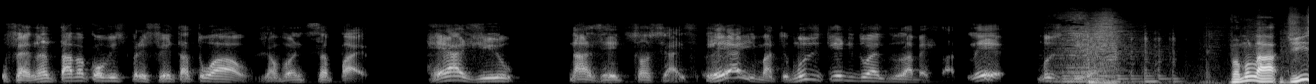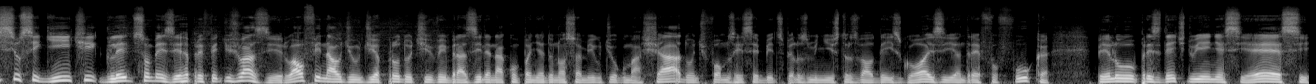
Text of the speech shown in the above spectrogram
o Fernando estava com o vice-prefeito atual, Giovanni Sampaio. Reagiu nas redes sociais. Lê aí, Matheus. Musiquinha de duelo dos abestados. Lê, musiquinha. Vamos lá. Disse o seguinte Gleidson Bezerra, prefeito de Juazeiro. Ao final de um dia produtivo em Brasília, na companhia do nosso amigo Diogo Machado, onde fomos recebidos pelos ministros Valdez Góes e André Fufuca, pelo presidente do INSS,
